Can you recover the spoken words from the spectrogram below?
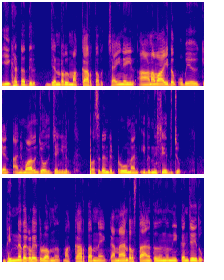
ഈ ഘട്ടത്തിൽ ജനറൽ മക്കാർത്തർ ചൈനയിൽ ആണവായുധം ഉപയോഗിക്കാൻ അനുവാദം ചോദിച്ചെങ്കിലും പ്രസിഡന്റ് ട്രൂമാൻ ഇത് നിഷേധിച്ചു ഭിന്നതകളെ തുടർന്ന് മക്കാർത്തറിനെ കമാൻഡർ സ്ഥാനത്ത് നിന്ന് നീക്കം ചെയ്തു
